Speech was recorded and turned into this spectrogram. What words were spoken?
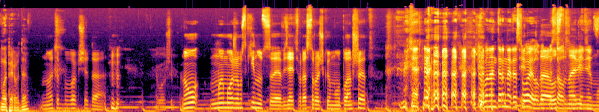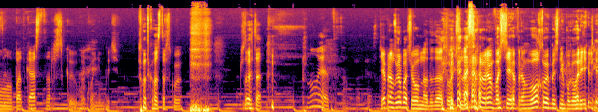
Ну, во-первых, да? Ну это бы вообще да. Его ошибка. Ну, мы можем скинуться, взять в рассрочку ему планшет. Чтобы он интернет освоил, Да, установить ему подкастерскую какую-нибудь. Подкастерскую. Что это? Ну это там подкаст. Тебе прям с Горбачевым надо, да, точно. Прям вообще, прям ох, вы бы с ним поговорили.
